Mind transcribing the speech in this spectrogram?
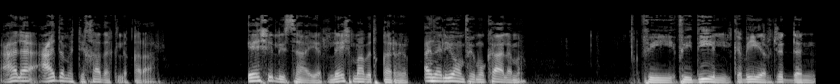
على عدم اتخاذك لقرار. إيش اللي ساير؟ ليش ما بتقرر؟ أنا اليوم في مكالمة في في ديل كبير جدا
